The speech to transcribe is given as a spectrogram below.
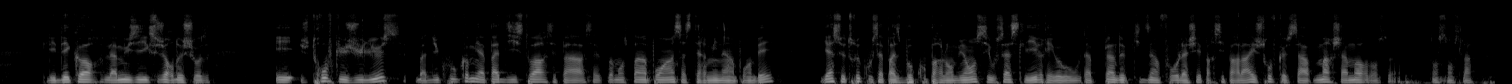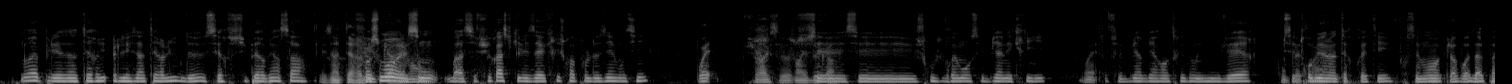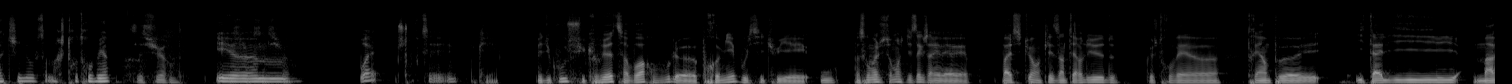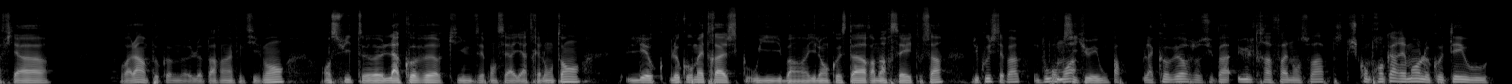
les décors, la musique, ce genre de choses. Et je trouve que Julius, bah, du coup, comme il n'y a pas d'histoire, c'est pas, ça commence pas à un point A, ça se termine à un point B il y a ce truc où ça passe beaucoup par l'ambiance et où ça se livre et où tu as plein de petites infos lâchées par-ci par-là. Et je trouve que ça marche à mort dans ce, dans ce sens-là. Ouais, puis les, interlu- les interludes euh, servent super bien ça. Les interludes. Franchement, elles sont. Bah, c'est Furas qui les a écrits, je crois, pour le deuxième aussi. Furax, euh, dans les deux cas. Je trouve vraiment c'est bien écrit. Ouais. Ça te fait bien bien rentrer dans l'univers. C'est trop bien interprété. Forcément, avec la voix d'Al Pacino, ça marche trop trop bien. C'est sûr. Et C'est sûr, c'est euh, sûr. ouais, je trouve que c'est. Ok. Mais du coup, je suis curieux de savoir, vous, le premier, vous le situez où? Parce que moi, justement, je disais que j'arrivais pas à le situer entre les interludes, que je trouvais euh, très un peu euh, Italie, mafia, voilà, un peu comme le parrain, effectivement. Ensuite, euh, la cover qui me faisait penser à il y a très longtemps. Les- le court-métrage, où il, ben, il est en costard à Marseille, tout ça. Du coup, je sais pas, vous, Pour vous moi- situez où? Alors, la cover, je suis pas ultra fan en soi parce que je comprends carrément le côté où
